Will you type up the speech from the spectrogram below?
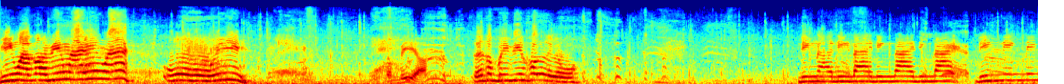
วิ่งมาก่อนวิ่งมาวิ่งมา โอ้ยซอมบี้เหรอ แล้วทำไมวิ่งเขาเร็ว นิ่งได้นิ่งได้นิ่งได้นิ่งได้นิ่งนิ่งนิ่ง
